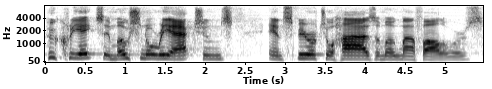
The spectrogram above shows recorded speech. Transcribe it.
who creates emotional reactions and spiritual highs among my followers?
